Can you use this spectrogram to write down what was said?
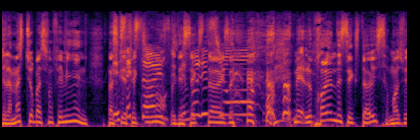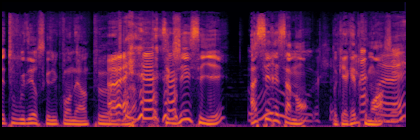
de la masturbation féminine parce qu'effectivement et des sextoys. Mais le problème des sextoys, moi je vais tout vous dire parce que du coup on est un peu. euh, Ouais. voilà. C'est que j'ai essayé assez Ouh. récemment, donc il y a quelques mois, Ouais.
